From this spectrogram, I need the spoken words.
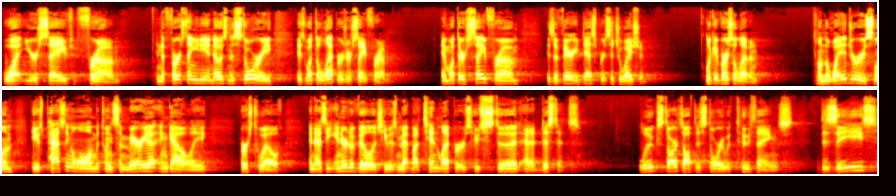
what you're saved from. And the first thing you need to notice in the story is what the lepers are saved from. And what they're saved from is a very desperate situation. Look at verse 11. On the way to Jerusalem, he was passing along between Samaria and Galilee, verse 12. And as he entered a village, he was met by ten lepers who stood at a distance. Luke starts off this story with two things disease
